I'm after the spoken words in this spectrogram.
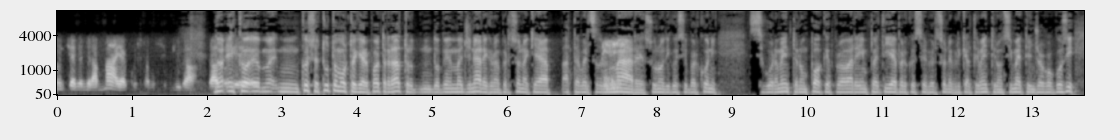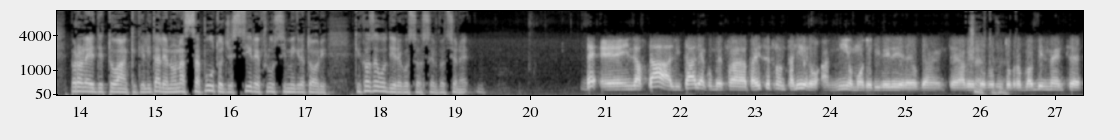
non si arrenderà mai a questa possibilità. No, ecco, che... eh, mm, questo è tutto molto chiaro. Poi, tra l'altro, mm, dobbiamo immaginare che una persona che ha attraversato il mare su uno di questi barconi sicuramente non può che provare empatia per queste persone, perché altrimenti non si mette in gioco così. Però lei ha detto anche che l'Italia non ha saputo gestire flussi migratori. Che cosa vuol dire questa osservazione? Beh, eh, in realtà l'Italia come fa- paese frontaliero, a mio modo di vedere ovviamente, avrebbe certo, potuto certo. probabilmente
